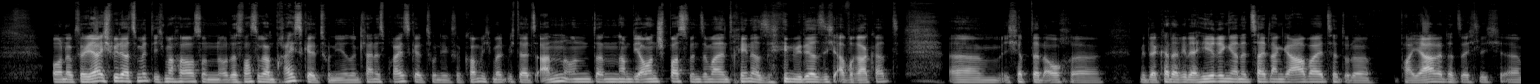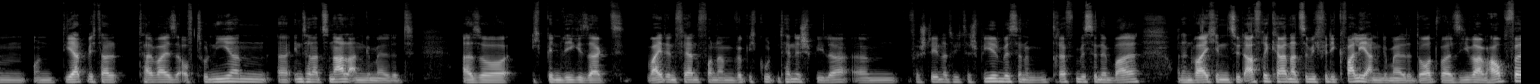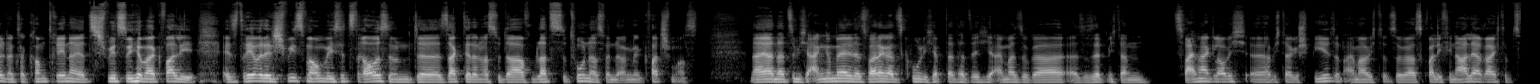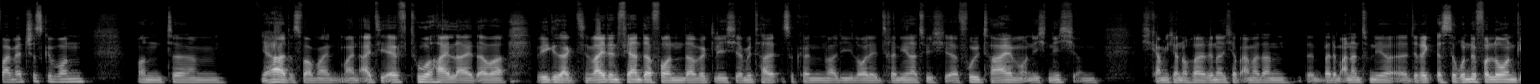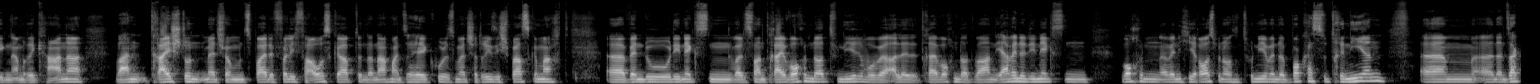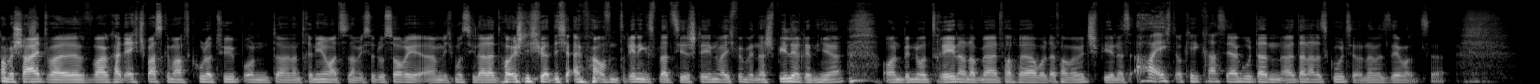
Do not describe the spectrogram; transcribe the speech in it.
Und habe gesagt, ja, ich spiele jetzt mit, ich mache aus. Und das war sogar ein Preisgeldturnier, so ein kleines Preisgeldturnier. Ich gesagt, komm, ich melde mich da jetzt an. Und dann haben die auch einen Spaß, wenn sie mal einen Trainer sehen, wie der sich abrackert. Ähm, ich habe dann auch äh, mit der Katharina Hering eine Zeit lang gearbeitet oder ein paar Jahre tatsächlich. Ähm, und die hat mich da teilweise auf Turnieren äh, international angemeldet. Also ich bin, wie gesagt, weit entfernt von einem wirklich guten Tennisspieler. Ähm, verstehe natürlich das Spiel ein bisschen und treffe ein bisschen den Ball. Und dann war ich in Südafrika und hat sie mich für die Quali angemeldet dort, weil sie war im Hauptfeld und hat gesagt, komm Trainer, jetzt spielst du hier mal Quali. Jetzt drehen wir den Spieß mal um, ich sitze draußen und äh, sag dir dann, was du da auf dem Platz zu tun hast, wenn du irgendeinen Quatsch machst. Naja, dann hat sie mich angemeldet, das war da ganz cool. Ich habe da tatsächlich einmal sogar, also sie hat mich dann zweimal, glaube ich, äh, habe ich da gespielt und einmal habe ich sogar das Qualifinale erreicht, habe zwei Matches gewonnen und ähm, ja, das war mein, mein ITF-Tour-Highlight, aber wie gesagt, weit entfernt davon, da wirklich äh, mithalten zu können, weil die Leute trainieren natürlich äh, Fulltime und ich nicht. Und ich kann mich ja noch erinnern, ich habe einmal dann äh, bei dem anderen Turnier äh, direkt erste Runde verloren gegen Amerikaner. War ein Drei-Stunden-Match, wir haben uns beide völlig verausgabt und danach meinte er, hey, cooles Match, hat riesig Spaß gemacht. Äh, wenn du die nächsten, weil es waren drei Wochen dort Turniere, wo wir alle drei Wochen dort waren, ja, wenn du die nächsten Wochen, wenn ich hier raus bin aus dem Turnier, wenn du Bock hast zu trainieren, ähm, äh, dann sag mal Bescheid, weil war hat echt Spaß gemacht, cooler Typ und dann trainieren wir mal zusammen. Ich so, du, sorry, ähm, ich muss dich leider täuschen, ich werde nicht einmal auf dem Trainingsplatz hier stehen, weil ich bin mit einer Spielerin hier und bin nur Trainer und hab mir einfach, ja, wollte einfach mal mitspielen. Das, oh, echt, okay, krass, ja gut, dann, äh, dann alles Gute und dann sehen wir uns, ja.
